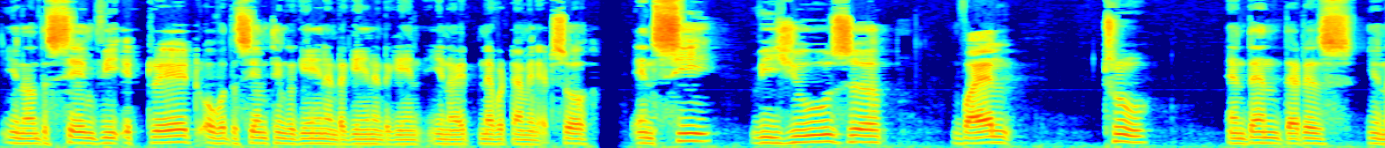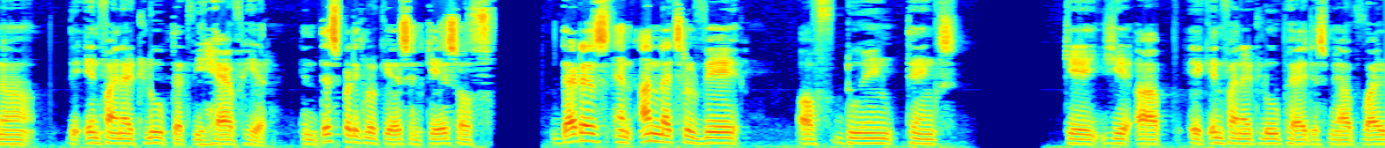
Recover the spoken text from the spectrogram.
we iterate over the same thing again and again and again, it never terminates. So in C, we use while true and then that is you you the infinite loop that we have here in this particular case in case of that is an unnatural way of doing things کہ یہ آپ ایک انفائنائٹ لوپ ہے جس میں آپ وائل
